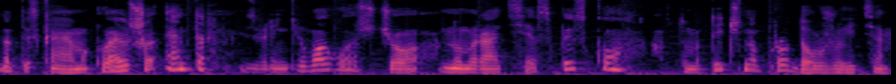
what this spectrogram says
Натискаємо клавішу Enter і зверніть увагу, що нумерація списку автоматично продовжується.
